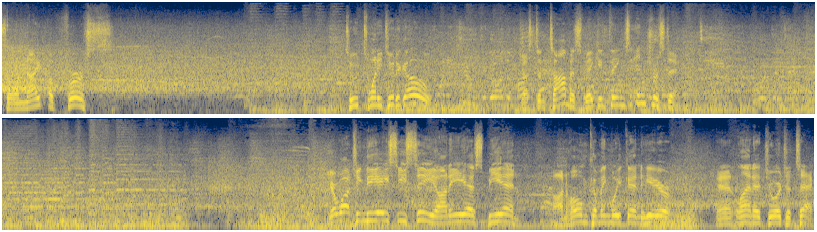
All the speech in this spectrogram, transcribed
So a night of firsts. 2.22 to go. Justin Thomas making things interesting. You're watching the ACC on ESPN on homecoming weekend here in Atlanta, Georgia Tech.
